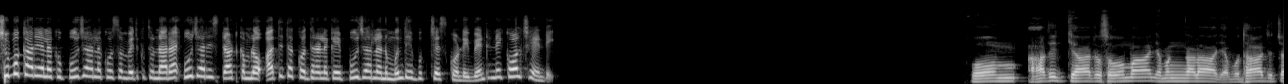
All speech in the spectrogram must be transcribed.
శుభకార్యాలకు పూజార్ల కోసం వెతుకుతున్నారా? పూజారీస్ డాట్ కామ్లో అతి తక్కువ ధరలకే పూజార్లను ముందే బుక్ చేసుకోండి. వెంటనే కాల్ చేయండి. ఓం ఆదిత్యాచ సోమాయ మంగళాయ బుధాయ చ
